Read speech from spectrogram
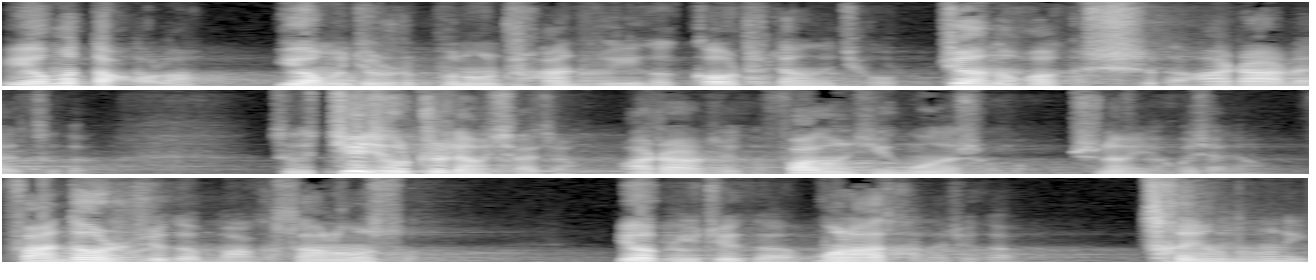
要么倒了，要么就是不能传出一个高质量的球。这样的话，使得阿扎尔的这个这个接球质量下降，阿扎尔这个发动进攻的时候质量也会下降。反倒是这个马克萨隆索要比这个莫拉塔的这个策应能力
